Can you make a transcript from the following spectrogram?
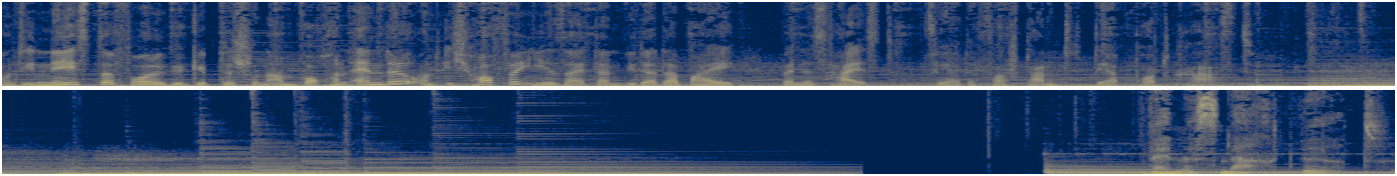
Und die nächste Folge gibt es schon am Wochenende und ich hoffe, ihr seid dann wieder dabei, wenn es heißt Pferdeverstand, der Podcast. Wenn es Nacht wird,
